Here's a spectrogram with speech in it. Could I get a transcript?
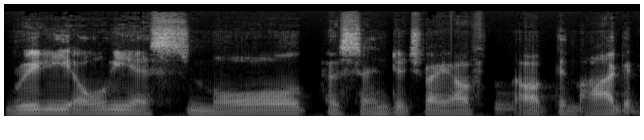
really only a small percentage very often of the market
